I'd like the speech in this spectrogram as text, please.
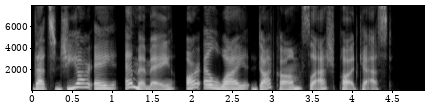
That's G-R-A-M-M-A-R-L-Y dot com slash podcast.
